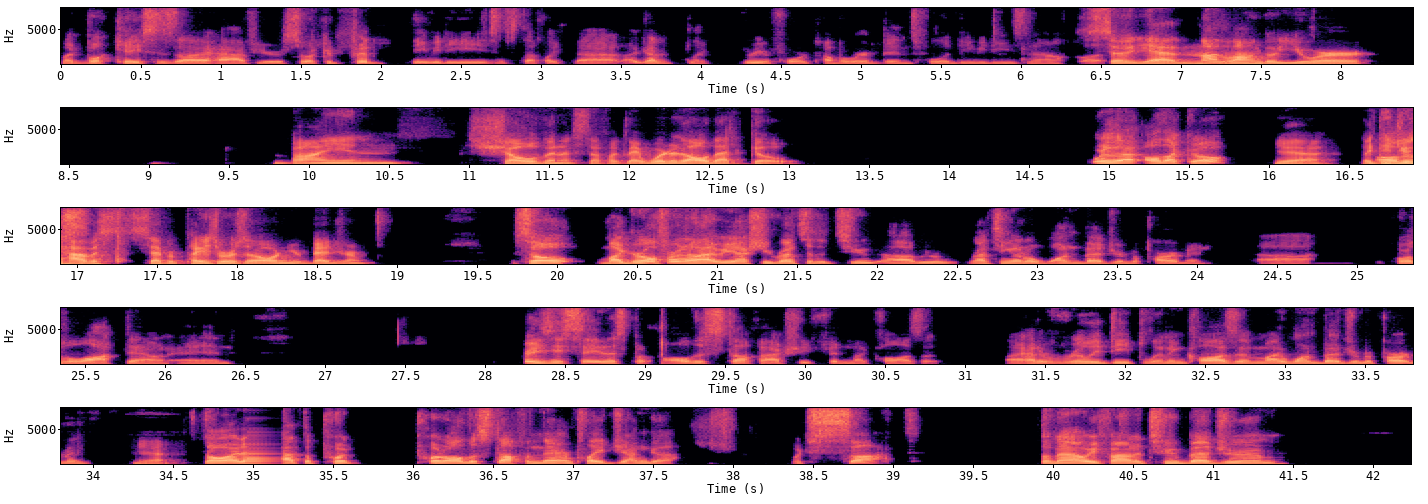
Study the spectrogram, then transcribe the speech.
my bookcases that I have here, so I could fit DVDs and stuff like that. I got like three or four Tupperware bins full of DVDs now. But So yeah, not long ago you were buying shelving and stuff like that. Where did all that go? where did that all that go? Yeah. Like, Oh, did you this- have a separate place or was it all in your bedroom? So my girlfriend and I, we actually rented a two. Uh, we were renting out a one bedroom apartment uh, before the lockdown, and crazy to say this, but all this stuff actually fit in my closet. I had a really deep linen closet in my one bedroom apartment, Yeah. so I'd have to put put all the stuff in there and play Jenga, which sucked. So now we found a two bedroom.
